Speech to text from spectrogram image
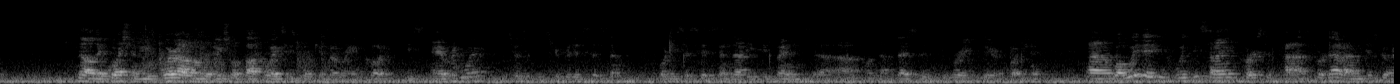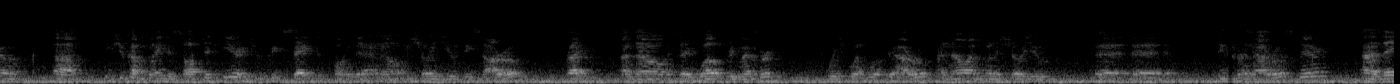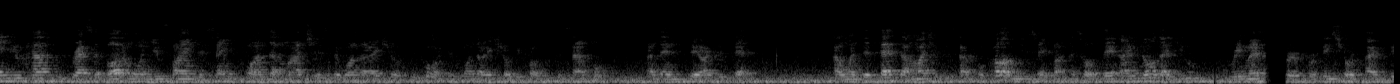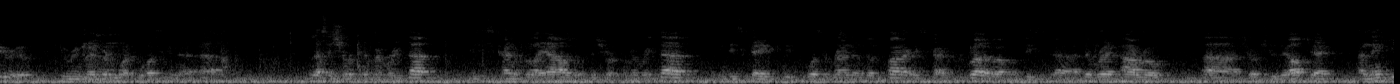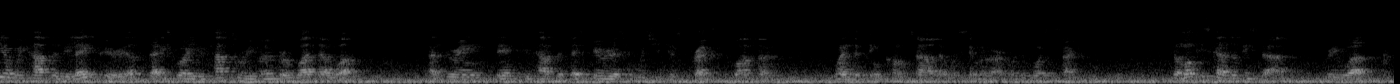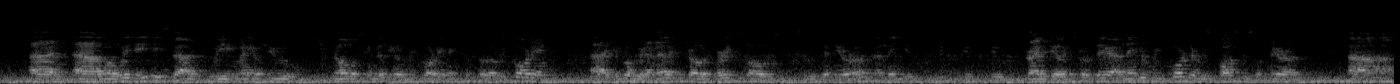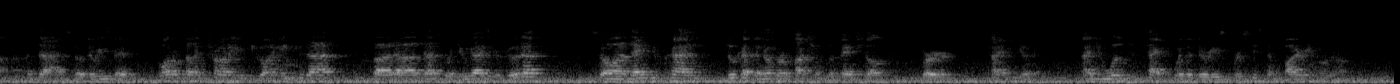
Now the question is, where along the visual pathways is working memory encoded? Is everywhere? It's just a distributed system, or is a system that it depends uh, on that? That's a very clear question. Uh, what we did is we designed first a path for that. I'm just gonna, um, if you can play the subject here, if you fixate the point there, now I'm showing you this arrow, right? And now I say, well, remember which one was the arrow, and now I'm gonna show you uh, uh, different arrows there, and then you have to press a button when you find the same one that matches the one that I showed before. The one that I showed before was the sample, and then they are the test. And when the test that matches the sample comes, you say, so then I know that you remember for this short time period, you remember what was in a, uh, that's a short-term memory task. This is kind of the layout of the short-term memory task. In this case, this was a random dot pattern. It's kind of irrelevant. This, uh, the red arrow shows you the object. And then here we have the delay period. That is where you have to remember what that was. And during then you have the test periods in which you just press the button when the thing comes out that was similar or that was exactly. So monkeys can do this task pretty well. And uh, what we did is that we, many of you know single unit recording, extracellular recording. Uh, you go with an electrode very close to the neuron, and then you, you, you drive the electrode there, and then you record the responses of neurons uh, that. So there is a lot of electronics going into that, but uh, that's what you guys are good at. So and then you can look at the number of action potentials per time unit, and you will detect whether there is persistent firing or not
